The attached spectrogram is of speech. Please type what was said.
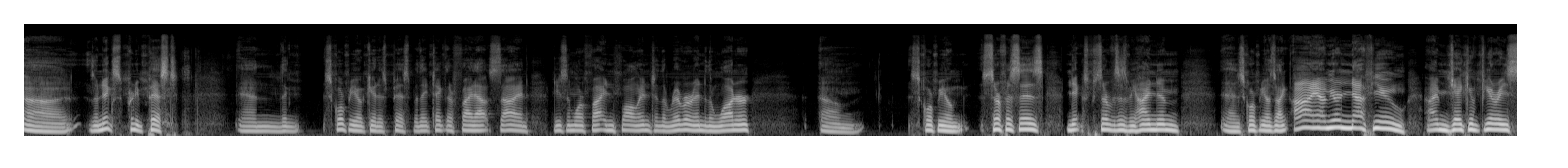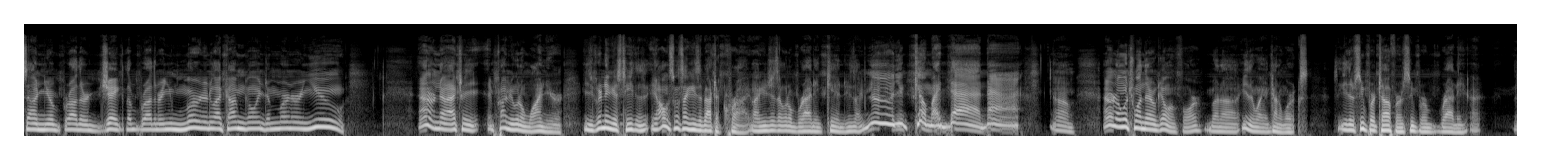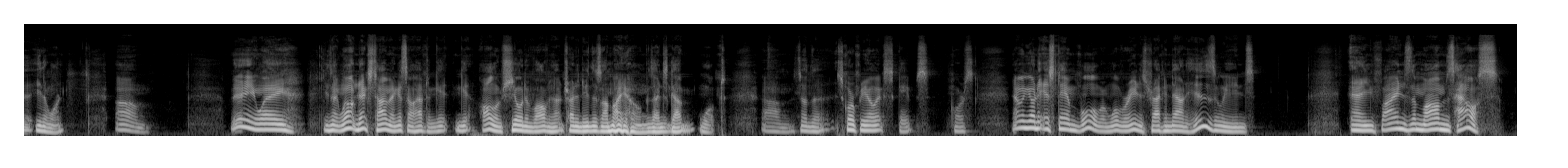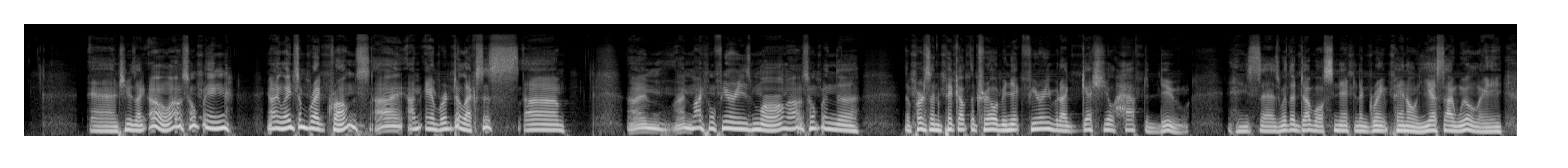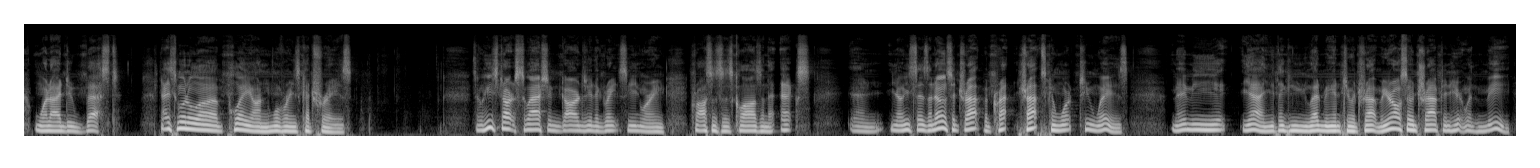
Uh, so Nick's pretty pissed and the Scorpio kid is pissed, but they take their fight outside, do some more fighting, fall into the river, into the water. Um, Scorpio surfaces, Nick surfaces behind him, and Scorpio's like, I am your nephew. I'm Jacob Fury's son, your brother, Jake, the brother you murdered like I'm going to murder you. I don't know, actually, probably a little whinier. He's gritting his teeth. It almost looks like he's about to cry. Like he's just a little bratty kid. He's like, no, you killed my dad. Nah. Um, I don't know which one they were going for, but uh, either way, it kind of works. It's either super tough or super bratty. Uh, either one. Um, anyway, he's like, well, next time I guess I'll have to get, get all of S.H.I.E.L.D. involved and not try to do this on my own because I just got whooped. Um, so the Scorpio escapes, of course. Now we go to Istanbul where Wolverine is tracking down his leads. And he finds the mom's house. And she was like, Oh, I was hoping you know, I laid some breadcrumbs. I, I'm Amber D'Alexis. Um, I'm I'm Michael Fury's mom. I was hoping the the person to pick up the trail would be Nick Fury, but I guess you'll have to do. He says, with a double snick and a great panel, Yes, I will, lady. What I do best. Nice little uh, play on Wolverine's catchphrase. So he starts slashing guards. We had a great scene where he crosses his claws in an X. And, you know, he says, I know it's a trap, but cra- traps can work two ways. Maybe, yeah, you think you led me into a trap, but you're also trapped in here with me.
